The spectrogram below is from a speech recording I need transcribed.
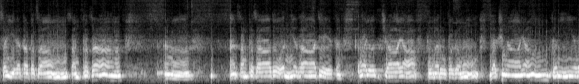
स यः तपसां सम्प्रसा सम्प्रसादोऽन्यथा चेत् क्वयोध्यायाः पुनरुपगमो दक्षिणायां त्वमेव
